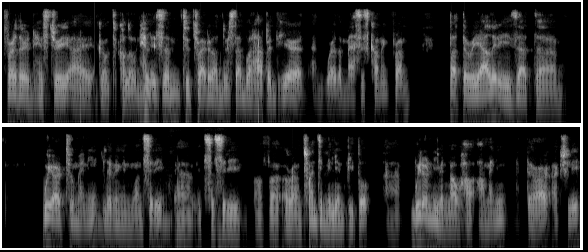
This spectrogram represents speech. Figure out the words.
further in history, I go to colonialism to try to understand what happened here and, and where the mess is coming from. But the reality is that um, we are too many living in one city. Uh, it's a city of uh, around 20 million people. Uh, we don't even know how, how many there are actually.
